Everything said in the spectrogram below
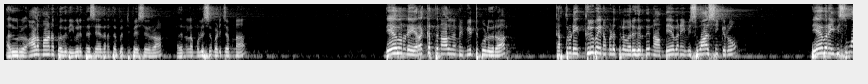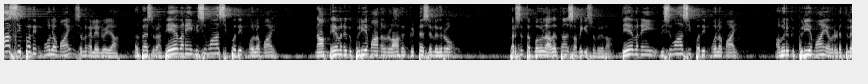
அது ஒரு ஆழமான பகுதி. விருத்த சேதனத்தை பற்றி பேசுகிறான். அதனால முழுசு படிச்சோம்னா தேவனுடைய இறக்கத்தினால் நம்மை மீட்டுக் கொள்கிறார் கர்த்தருடைய கிருபை நம்மிடத்தில் வருகிறது. நாம் தேவனை விசுவாசிக்கிறோம். தேவனை விசுவாசிப்பதின் மூலமாய் சொல்லுங்க லெல்வையா அதுதான் சொல்றேன். தேவனை விசுவாசிப்பதின் மூலமாய் நாம் தேவனுக்கு பிரியமானவர்களாக கிட்ட செல்கிறோம் பரிசுத்த பகுதியில் அதைத்தான் சபைக்கு சொல்கிறான் தேவனை விசுவாசிப்பதின் மூலமாய் அவருக்கு பிரியமாய் அவரிடத்துல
